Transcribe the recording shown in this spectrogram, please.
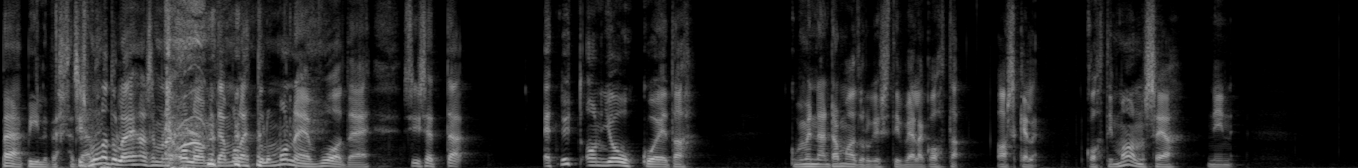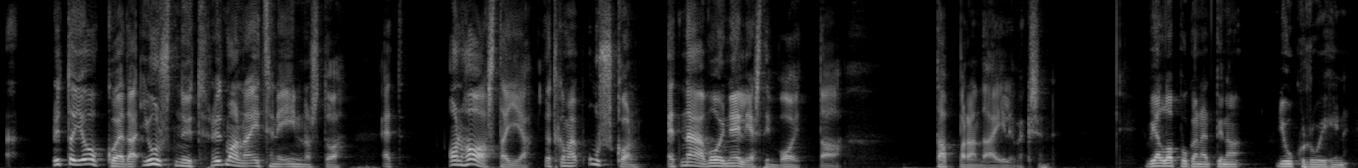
pääpilvessä. Siis täällä. mulla tulee ihan semmoinen olo, mitä mulle ei tullut moneen vuoteen, siis että, että nyt on joukkueita, kun me mennään dramaturgisesti vielä kohta askel kohti Mansea, niin nyt on joukkueita, just nyt, nyt mä annan itseni innostua, että on haastajia, jotka mä uskon, että nämä voi neljästi voittaa Tapparan tai Ilveksen. Vielä loppukanettina Jukruihin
